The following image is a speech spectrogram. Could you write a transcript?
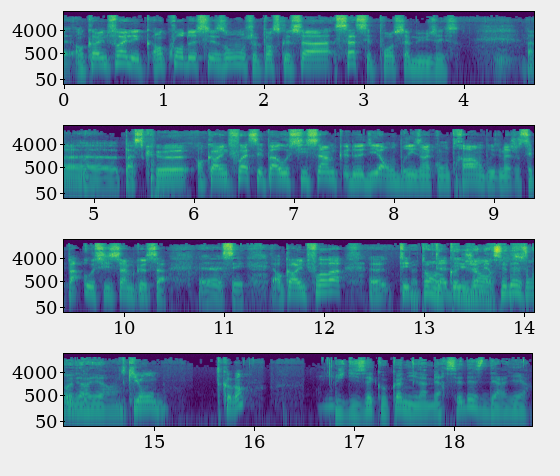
euh, encore une fois, les, en cours de saison, je pense que ça, ça c'est pour s'amuser. Euh, Parce que encore une fois, c'est pas aussi simple que de dire on brise un contrat, on brise machin. C'est pas aussi simple que ça. Euh, c'est encore une fois, t'as des gens Mercedes qui, sont- quoi derrière. hein. qui ont comment? Je disais qu'Ocon il a Mercedes derrière.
